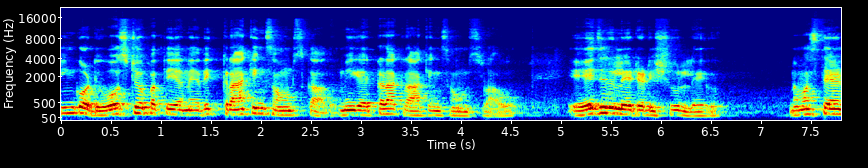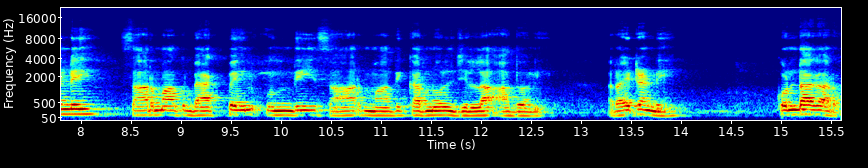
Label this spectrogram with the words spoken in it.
ఇంకోటి ఓస్టియోపతి అనేది క్రాకింగ్ సౌండ్స్ కాదు. మీకు ఎక్కడా క్రాకింగ్ సౌండ్స్ రావు. ఏజ్ రిలేటెడ్ ఇష్యూ లేదు. నమస్తే అండి. సార్ మాకు బ్యాక్ పెయిన్ ఉంది. సార్ మాది కర్నూలు జిల్లా అదోని రైట్ అండి. కొండా గారు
